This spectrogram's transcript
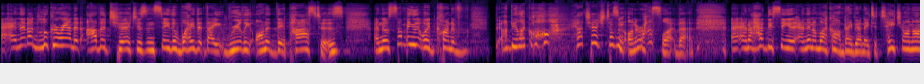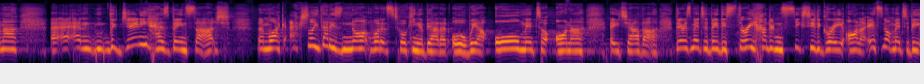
and then I'd look around at other churches and see the way that they really honoured their pastors. And there was something that would kind of, I'd be like, oh, our church doesn't honour us like that. And I had this thing, and then I'm like, maybe I need to teach on honor. And the journey has been such, I'm like, actually, that is not what it's talking about at all. We are all meant to honor each other. There is meant to be this 360 degree honor. It's not meant to be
